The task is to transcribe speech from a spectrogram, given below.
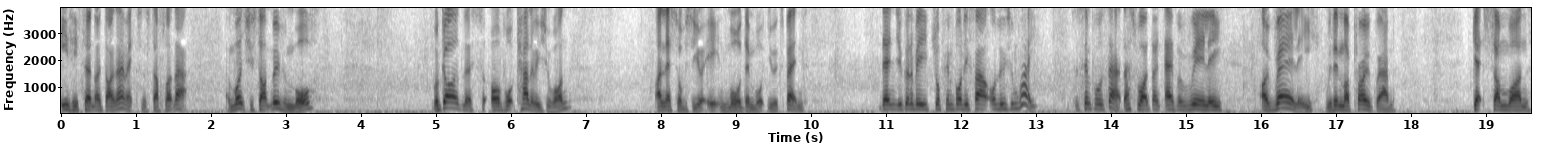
easy thermodynamics and stuff like that. And once you start moving more, regardless of what calories you're on, unless obviously you're eating more than what you expend, then you're going to be dropping body fat or losing weight. It's as simple as that. That's why I don't ever really I rarely, within my program, get someone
